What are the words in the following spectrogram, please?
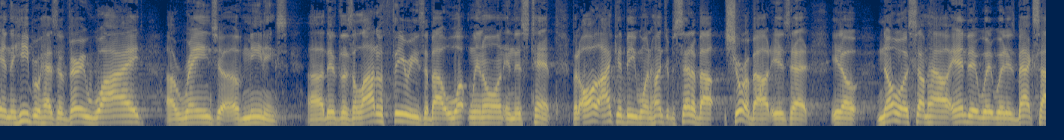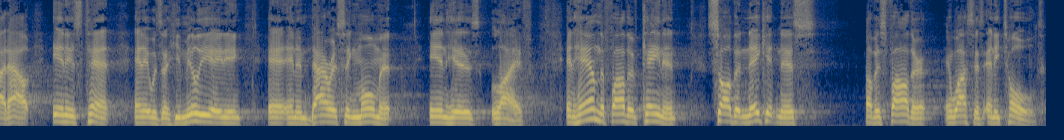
in the Hebrew has a very wide uh, range of meanings. Uh, there, there's a lot of theories about what went on in this tent, but all I can be 100% about, sure about is that, you know, Noah somehow ended with, with his backside out in his tent, and it was a humiliating and, and embarrassing moment in his life. And Ham, the father of Canaan, saw the nakedness of his father, and watch this, and he told.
